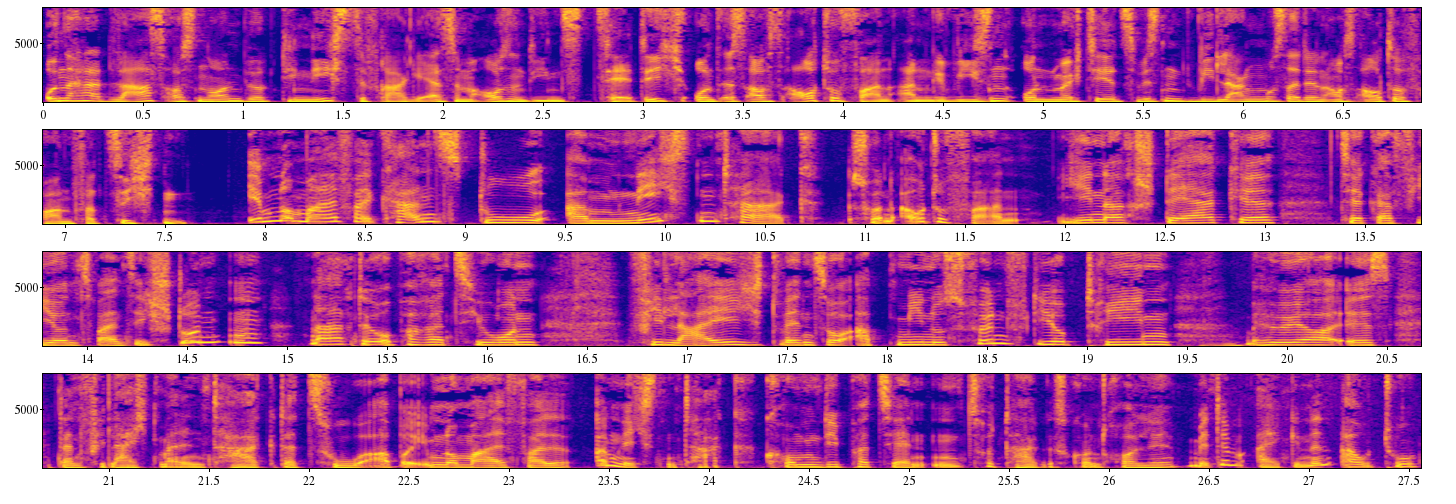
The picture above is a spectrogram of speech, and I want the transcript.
Und dann hat Lars aus Neuenburg die nächste Frage. Er ist im Außendienst tätig und ist aufs Autofahren angewiesen und möchte jetzt wissen, wie lange muss er denn aufs Autofahren verzichten? Im Normalfall kannst du am nächsten Tag schon Auto fahren. Je nach Stärke circa 24 Stunden nach der Operation. Vielleicht, wenn so ab minus 5 Dioptrien mhm. höher ist, dann vielleicht mal einen Tag dazu. Aber im Normalfall am nächsten Tag kommen die Patienten zur Tageskontrolle mit dem eigenen Auto.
